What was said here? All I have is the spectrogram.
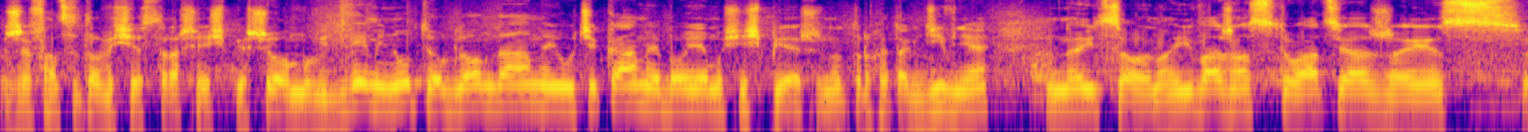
że facetowi się strasznie śpieszyło. Mówi, dwie minuty oglądamy i uciekamy, bo jemu się śpieszy. No trochę tak dziwnie. No i co? No i ważna sytuacja, że jest e,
